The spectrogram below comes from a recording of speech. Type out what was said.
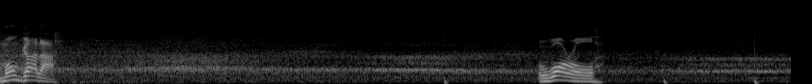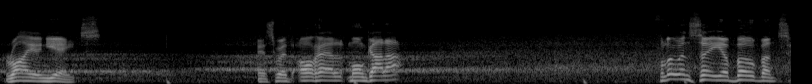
Mangala. Worrall. Ryan Yates. It's with Orel Mangala. Fluency of movement.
